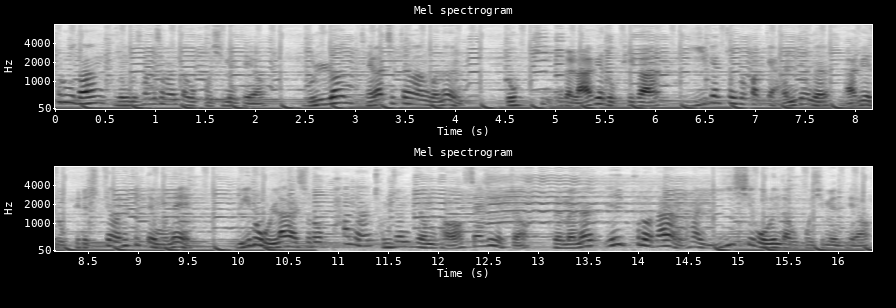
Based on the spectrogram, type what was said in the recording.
1%당 그 정도 상승한다고 보시면 돼요. 물론 제가 측정한 거는 높이, 그러니까 락의 높이가 200 정도밖에 안 되는 락의 높이를 측정을 했기 때문에 위로 올라갈수록 파는 점점점 더 세지겠죠. 그러면은 1%당 한 2씩 오른다고 보시면 돼요.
